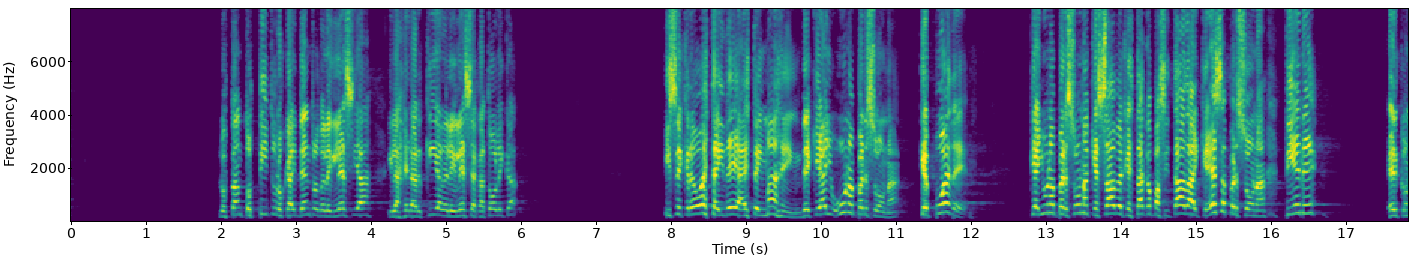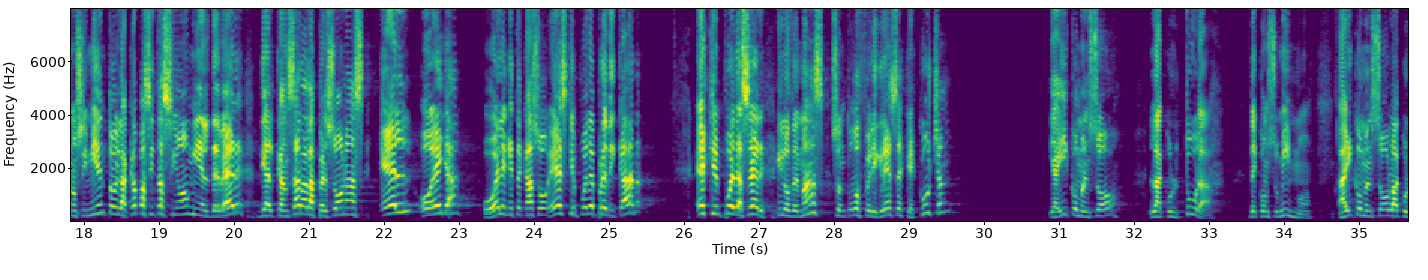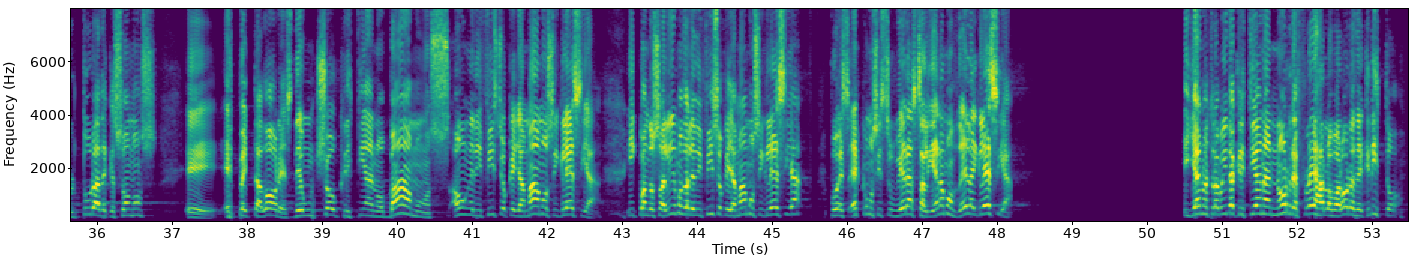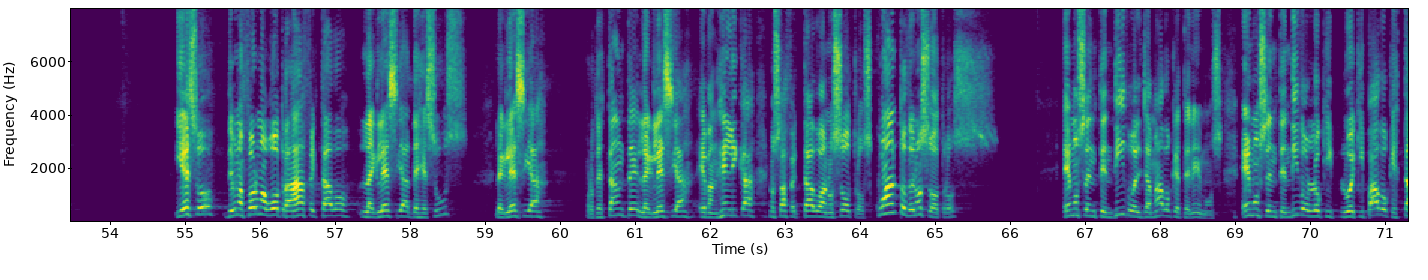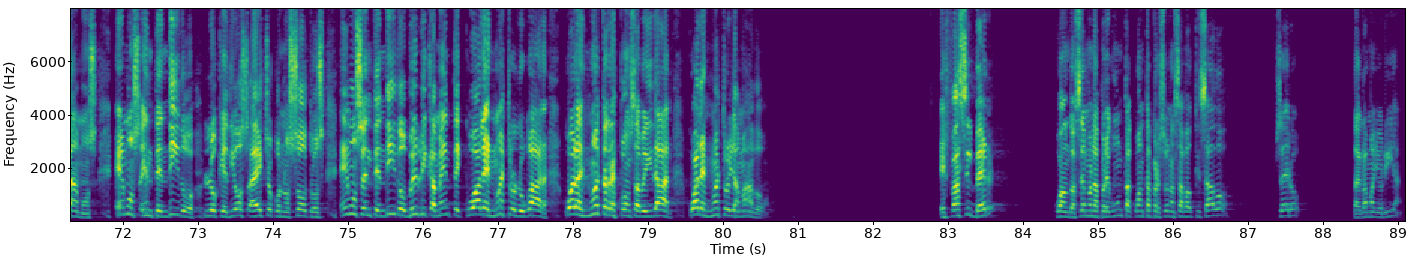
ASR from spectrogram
los tantos títulos que hay dentro de la iglesia y la jerarquía de la iglesia católica. Y se creó esta idea, esta imagen de que hay una persona que puede, que hay una persona que sabe que está capacitada y que esa persona tiene el conocimiento y la capacitación y el deber de alcanzar a las personas, él o ella, o él en este caso, es quien puede predicar, es quien puede hacer, y los demás son todos feligreses que escuchan. Y ahí comenzó la cultura de consumismo, ahí comenzó la cultura de que somos eh, espectadores de un show cristiano. Vamos a un edificio que llamamos iglesia. Y cuando salimos del edificio que llamamos iglesia, pues es como si saliéramos de la iglesia. Y ya nuestra vida cristiana no refleja los valores de Cristo. Y eso, de una forma u otra, ha afectado la iglesia de Jesús, la iglesia protestante, la iglesia evangélica, nos ha afectado a nosotros. ¿Cuántos de nosotros Hemos entendido el llamado que tenemos, hemos entendido lo, equipado que estamos, hemos entendido lo que Dios ha hecho con nosotros, hemos entendido bíblicamente cuál es nuestro lugar, cuál es nuestra responsabilidad, cuál es nuestro llamado. Es fácil ver cuando hacemos la pregunta, ¿cuántas personas ha bautizado? Cero. la gran mayoría.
